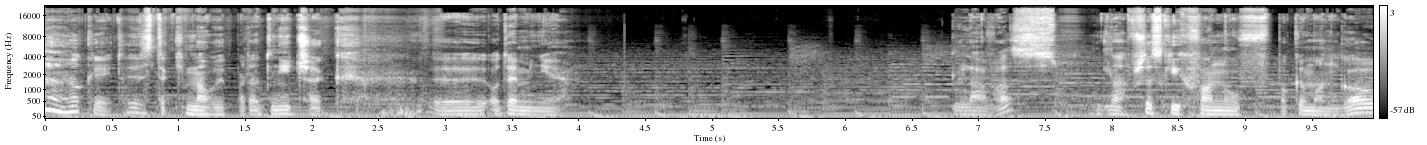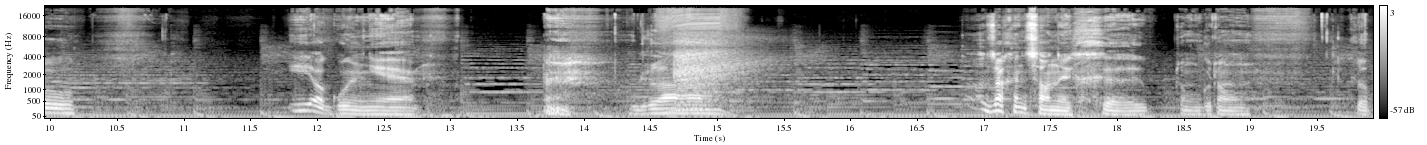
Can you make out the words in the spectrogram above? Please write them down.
Okej, to jest taki mały poradniczek yy, ode mnie dla Was, dla wszystkich fanów Pokémon Go i ogólnie dla zachęconych yy, tą grą lub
